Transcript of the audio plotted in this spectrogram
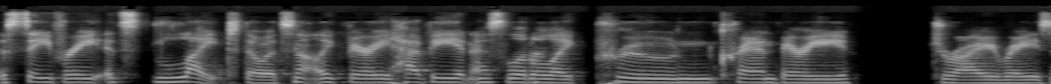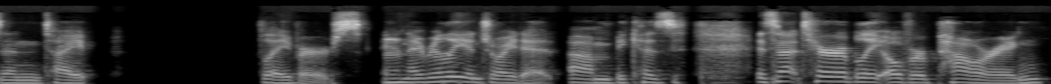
savory. It's light though. It's not like very heavy. It has a little like prune, cranberry, dry raisin type flavors. And I really enjoyed it um, because it's not terribly overpowering.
